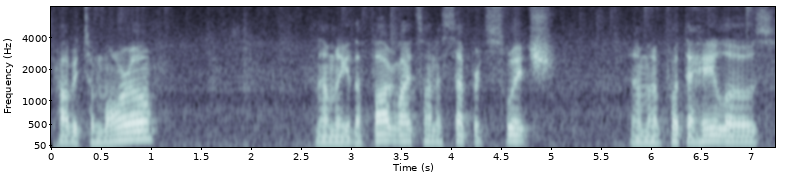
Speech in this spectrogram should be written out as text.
probably tomorrow. And I'm gonna get the fog lights on a separate switch. And I'm gonna put the halos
